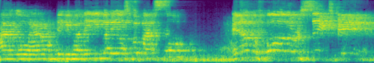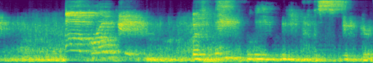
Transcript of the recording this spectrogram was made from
I go out, I don't think about anybody else but myself. And I'm a father of six, man. I'm broken. But thankfully, we have a Savior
